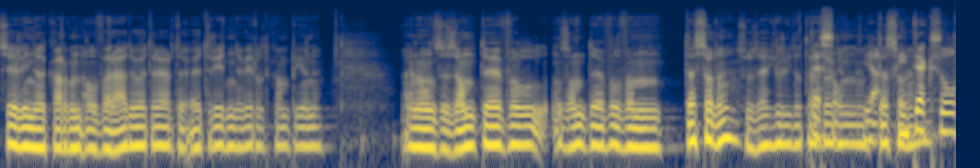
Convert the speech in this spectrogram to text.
Celine del Carmen Alvarado uiteraard, de uitredende wereldkampioene. En onze zandduivel, zandduivel van Tessel, hè? zo zeggen jullie dat daar toch? In, ja, Tessel, geen Texel,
